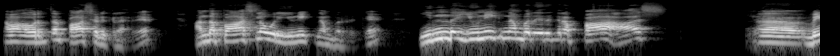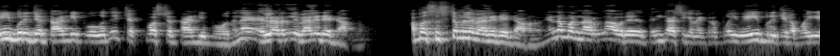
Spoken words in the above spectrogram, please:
நம்ம ஒருத்தர் பாஸ் எடுக்கிறாரு. அந்த பாஸ்ல ஒரு யூனிக் நம்பர் இருக்கு. இந்த யூனிக் நம்பர் இருக்கிற பாஸ் வெய் பிரிட்ஜை தாண்டி போகுது செக் போஸ்ட்டை தாண்டி போகுதுன்னா எல்லா இடத்துலையும் வேலிடேட் ஆகணும். அப்போ சிஸ்டம்ல வேலிடேட் ஆகணும். என்ன பண்ணாருன்னா அவர் தென்காசி கலெக்டர் போய் வெய் பிரிட்ஜில் போய்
